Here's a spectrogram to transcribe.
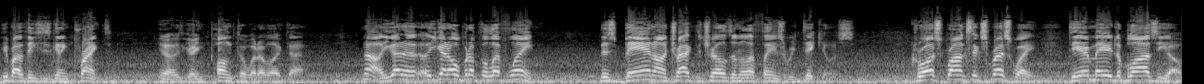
He probably thinks he's getting pranked. You know, he's getting punked or whatever like that. No, you gotta you gotta open up the left lane. This ban on tractor trailers in the left lane is ridiculous. Cross Bronx Expressway, dear Mayor De Blasio.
